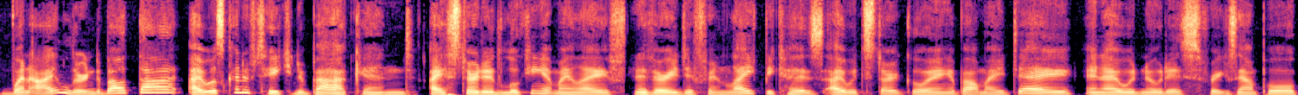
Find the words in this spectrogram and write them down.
when I learned about that, I was kind of taken aback and I started looking at my life in a very different light because I would start going about my day and I would notice, for example,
